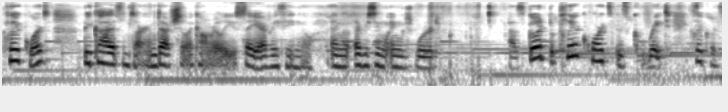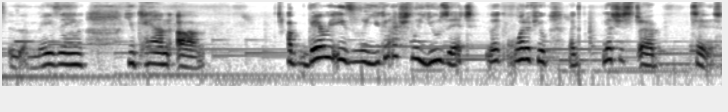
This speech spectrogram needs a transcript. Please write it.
clear quartz because I'm sorry, I'm Dutch so I can't really say everything every single English word as good, but clear quartz is great. Clear quartz is amazing. You can um, uh, very easily you can actually use it. Like what if you like let's just uh, say this.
